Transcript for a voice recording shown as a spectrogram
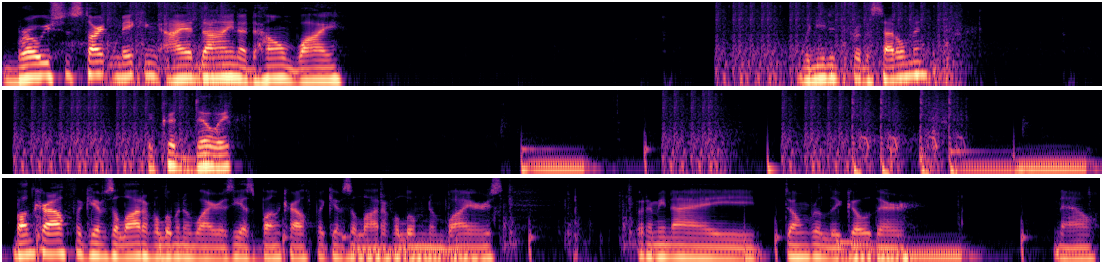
Bro, you should start making iodine at home. Why? We need it for the settlement? We could do it. Bunker Alfa gives a lot of aluminum wires. Yes, Bunker Alfa gives a lot of aluminum wires. But I mean, I don't really go there now.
